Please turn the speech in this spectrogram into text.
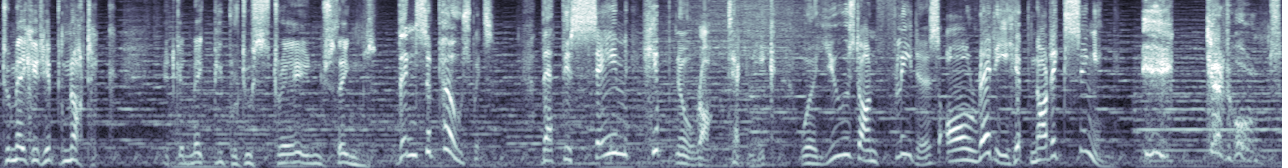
to make it hypnotic. It can make people do strange things. Then suppose, Whitson, that this same hypno rock technique were used on Fleeta's already hypnotic singing. Egad, Holmes!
